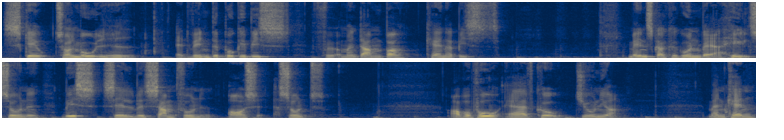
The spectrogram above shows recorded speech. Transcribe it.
Skæv tålmodighed. At vente på gebis, før man damper cannabis. Mennesker kan kun være helt sunde, hvis selve samfundet også er sundt. Apropos RFK Junior. Man kan,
